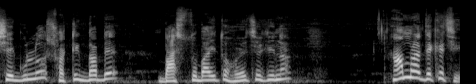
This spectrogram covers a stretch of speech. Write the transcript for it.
সেগুলো সঠিকভাবে বাস্তবায়িত হয়েছে কি না আমরা দেখেছি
